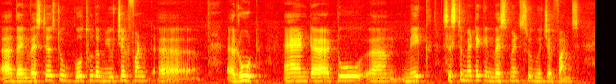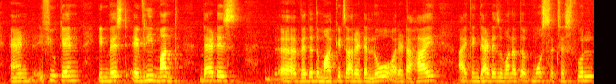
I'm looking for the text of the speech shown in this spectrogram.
uh, the investors to go through the mutual fund uh, route and uh, to um, make systematic investments through mutual funds. And if you can invest every month, that is uh, whether the markets are at a low or at a high, I think that is one of the most successful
